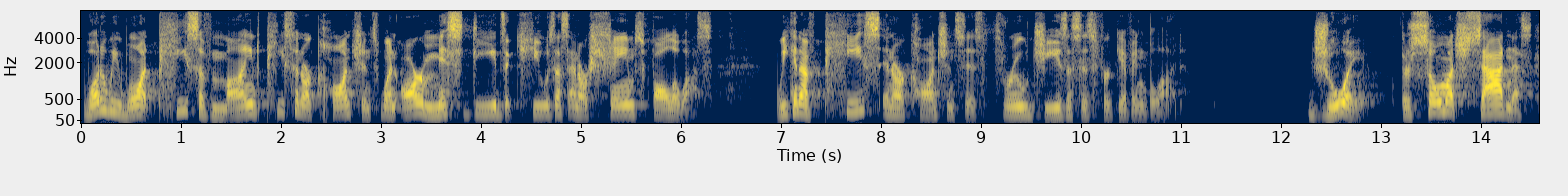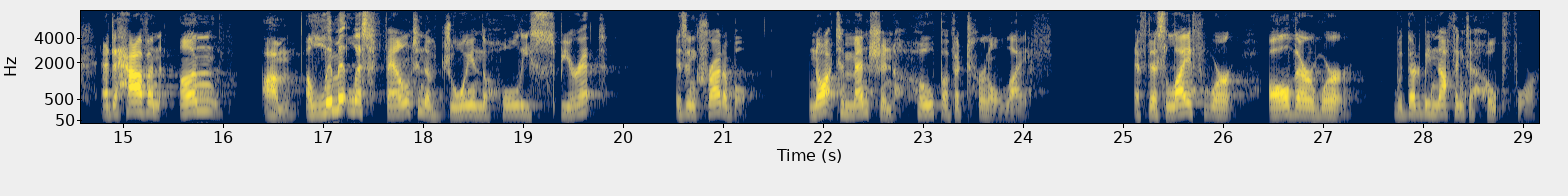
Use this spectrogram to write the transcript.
What do we want? Peace of mind, peace in our conscience when our misdeeds accuse us and our shames follow us we can have peace in our consciences through Jesus' forgiving blood. Joy. There's so much sadness. And to have an un, um, a limitless fountain of joy in the Holy Spirit is incredible. Not to mention hope of eternal life. If this life were all there were, would there be nothing to hope for?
